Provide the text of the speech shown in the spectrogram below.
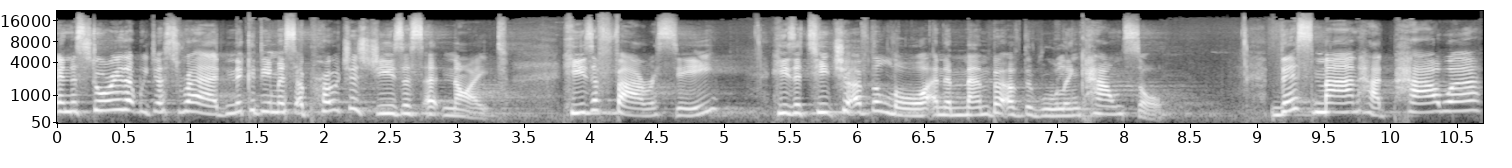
In the story that we just read, Nicodemus approaches Jesus at night. He's a Pharisee, He's a teacher of the law and a member of the ruling council. This man had power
